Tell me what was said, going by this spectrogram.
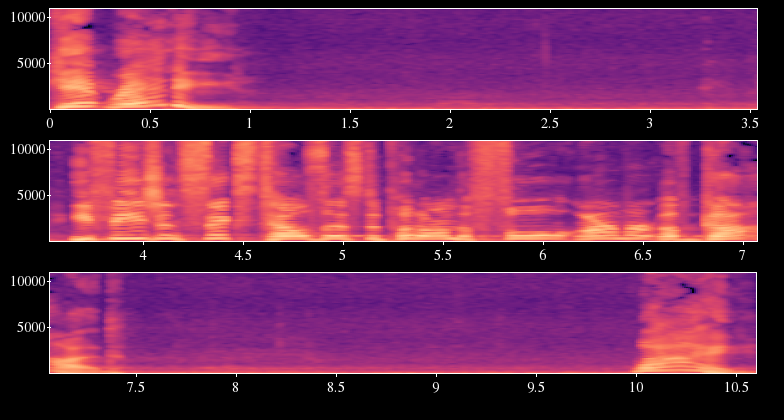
Get ready. Ephesians 6 tells us to put on the full armor of God. Why?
